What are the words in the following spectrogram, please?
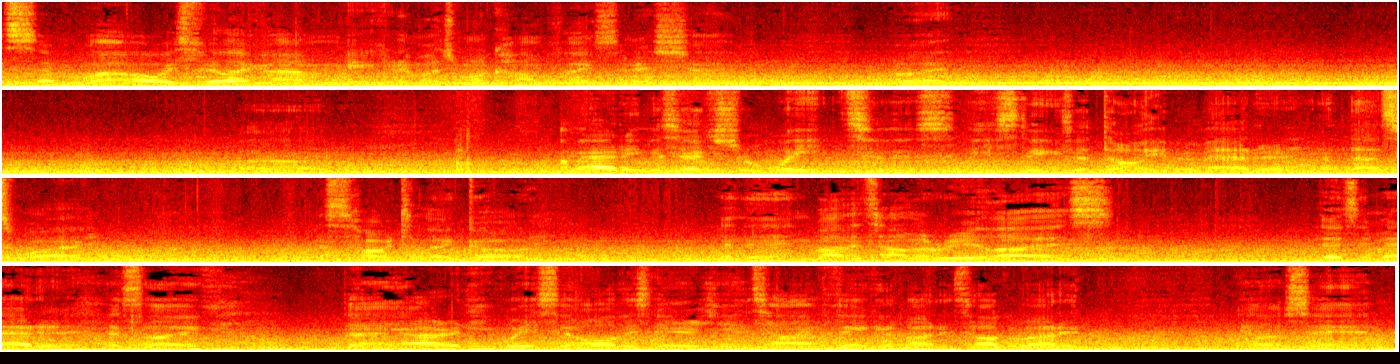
that simple. I always feel like I'm making it much more complex than it should. But um, I'm adding this extra weight to this these things that don't even matter, and that's why it's hard to let go. And then by the time I realize it doesn't matter, it's like, dang, I already wasted all this energy and time thinking about it, talking about it. You know what I'm saying?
